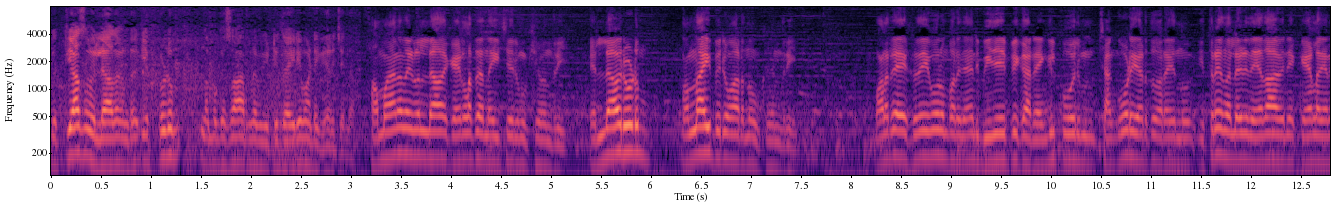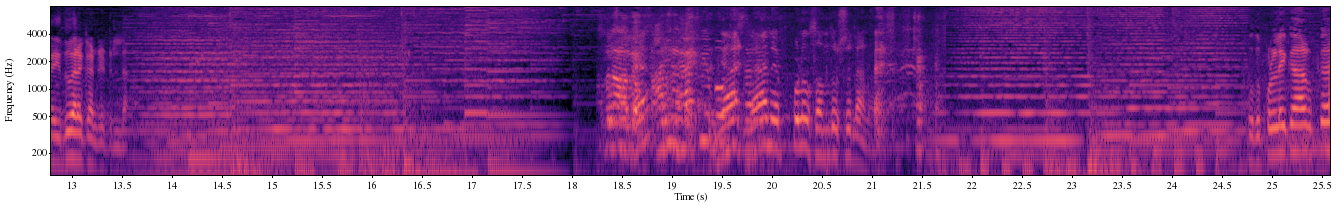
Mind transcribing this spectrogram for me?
വ്യത്യാസമില്ലാതെ കൊണ്ട് എപ്പോഴും നമുക്ക് സാറിന്റെ വീട്ടിൽ ധൈര്യമായിട്ട് കയറി ചെല്ലാം. സമാനതകളില്ലാതെ കേരളത്തെ നയിച്ച ഒരു മുഖ്യമന്ത്രി. എല്ലാവരോടും നന്നായി പെരുമാറുന്ന മുഖ്യമന്ത്രി. വളരെ ഹൃദയപൂർവം പറഞ്ഞു ഞാൻ ബി ജെ പിക്കാരൻ എങ്കിൽ പോലും ചങ്കോട് ചേർത്ത് പറയുന്നു ഇത്രയും നല്ലൊരു നേതാവിനെ കേരളം ഞാൻ ഇതുവരെ കണ്ടിട്ടില്ല. ഞാൻ ഞാൻ എപ്പോഴും സന്തുഷ്ടനാണ് പുതുപ്പള്ളിക്കാർക്ക്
